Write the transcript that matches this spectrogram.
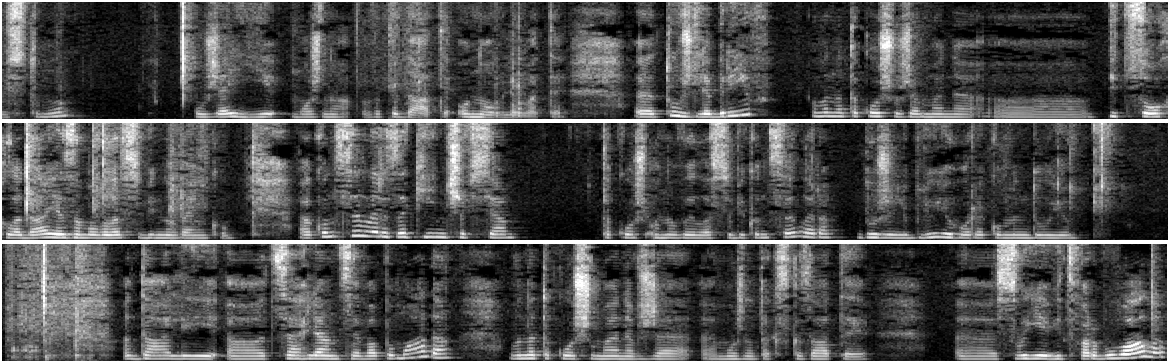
Ось тому вже її можна викидати, оновлювати. Е, Туш для брів. Вона також уже в мене е, підсохла, да? я замовила собі новеньку. Е, Консилер закінчився. Також оновила собі консилера. Дуже люблю його, рекомендую. Далі е, це глянцева помада. Вона також у мене вже, е, можна так сказати, е, своє відфарбувала.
